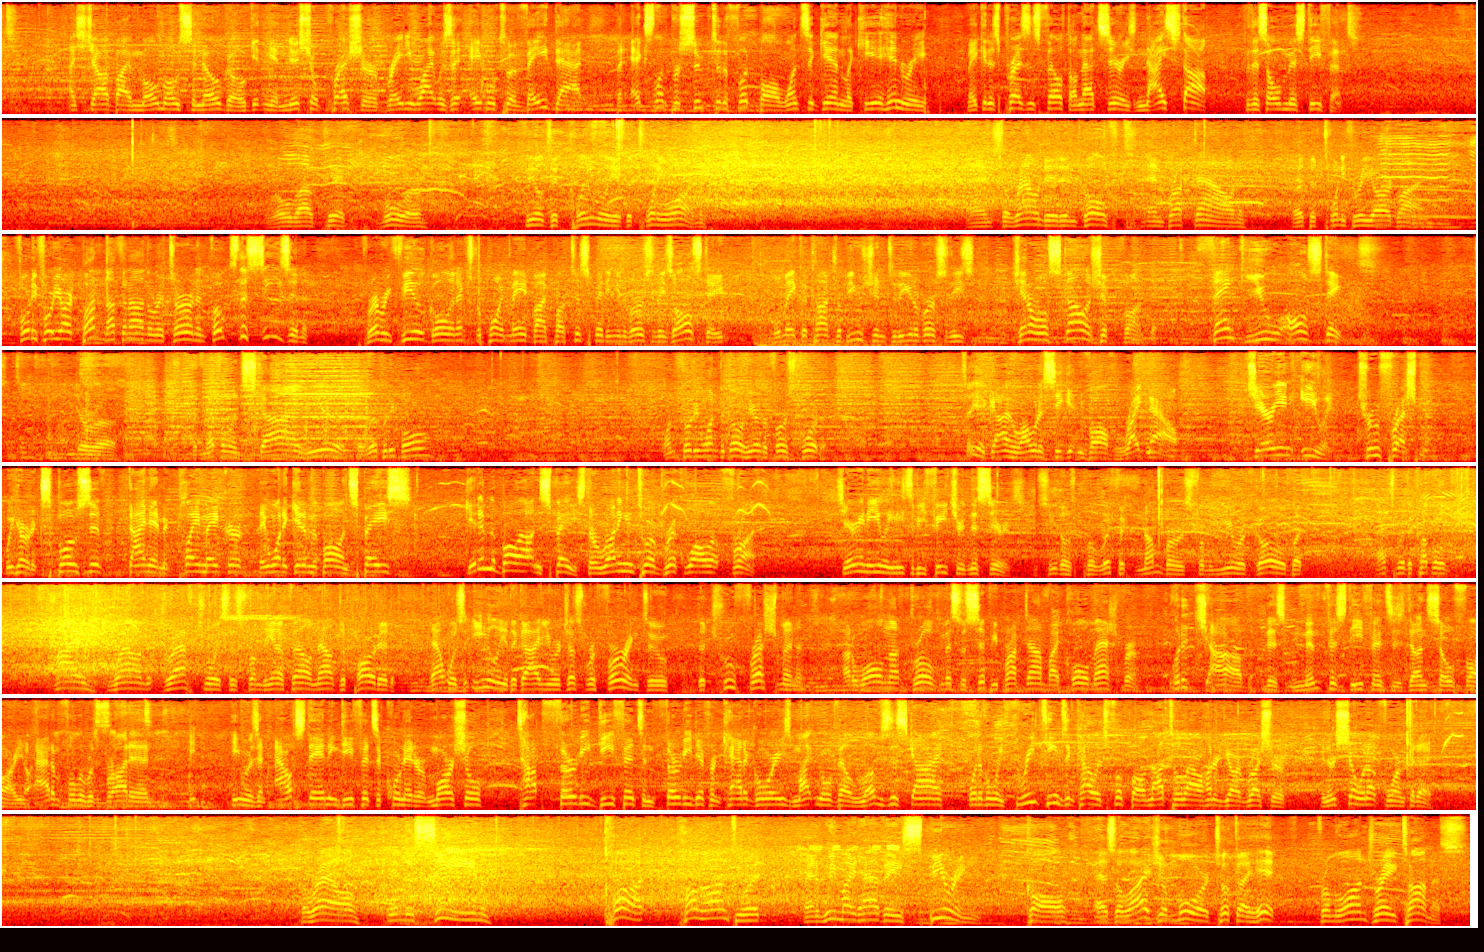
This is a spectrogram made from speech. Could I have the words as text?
Nice job by Momo Sanogo getting the initial pressure. Brady White was able to evade that, but excellent pursuit to the football. Once again, Lakia Henry making his presence felt on that series. Nice stop for this Ole Miss defense. Rollout kick. Moore fields it cleanly at the 21. And surrounded, engulfed, and brought down at the 23-yard line. 44-yard punt, nothing on the return. And folks, this season, for every field goal and extra point made by participating universities, Allstate will make a contribution to the university's General Scholarship Fund. Thank you, Allstate. Under a benevolent sky here at the Liberty Bowl. 131 to go here in the first quarter. I'll tell you a guy who I want to see get involved right now. Jerrion Ealy, true freshman. We heard explosive, dynamic playmaker. They want to get him the ball in space. Get him the ball out in space. They're running into a brick wall up front. Jerrion Ealy needs to be featured in this series. You see those prolific numbers from a year ago, but that's with a couple of high round draft choices from the NFL now departed. That was Ealy, the guy you were just referring to, the true freshman out of Walnut Grove, Mississippi, brought down by Cole Mashburn. What a job this Memphis defense has done so far. You know, Adam Fuller was brought in. He, he was an outstanding defensive coordinator at Marshall, top 30 defense in 30 different categories. Mike Norvell loves this guy. One of only three teams in college football not to allow a 100-yard rusher, and they're showing up for him today. Corral in the seam, caught, hung on to it, and we might have a spearing call as Elijah Moore took a hit from La'Andre Thomas.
